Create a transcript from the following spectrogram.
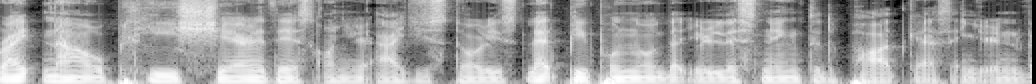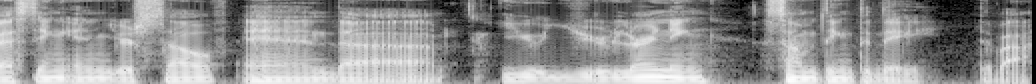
right now, please share this on your IG stories. Let people know that you're listening to the podcast and you're investing in yourself and uh, you you're learning something today, diba?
